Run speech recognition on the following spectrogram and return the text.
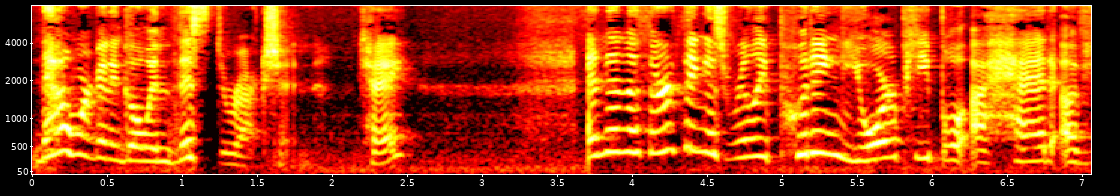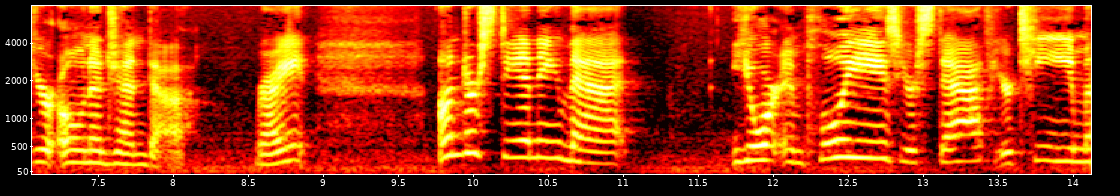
now we're going to go in this direction, okay? And then the third thing is really putting your people ahead of your own agenda, right? understanding that your employees, your staff, your team,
